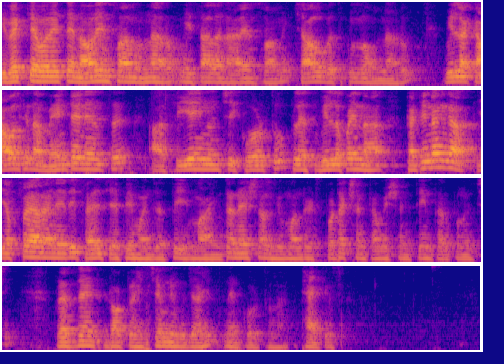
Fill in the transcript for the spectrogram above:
ఈ వ్యక్తి ఎవరైతే నారాయణ స్వామి ఉన్నారో మీసాల నారాయణ స్వామి చావు బతుకుల్లో ఉన్నారు వీళ్ళకి కావాల్సిన మెయింటెనెన్స్ ఆ సిఐ నుంచి కోరుతూ ప్లస్ వీళ్ళపైన కఠినంగా ఎఫ్ఐఆర్ అనేది ఫైల్ చేపేయమని చెప్పి మా international human rights protection commission team తరపు నుంచి ప్రెసిడెంట్ డాక్టర్ హెచ్ఎంని ముజాహిద్ నేను కోరుతున్నాను. Thank you sir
